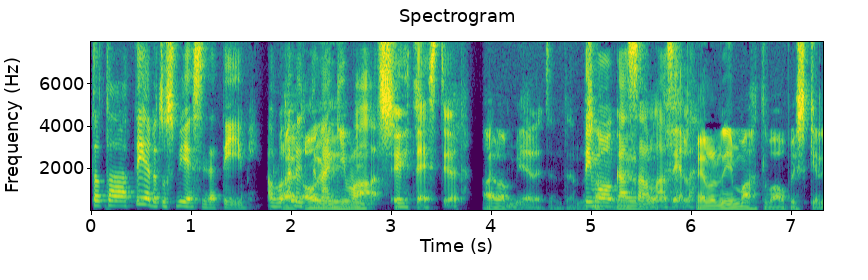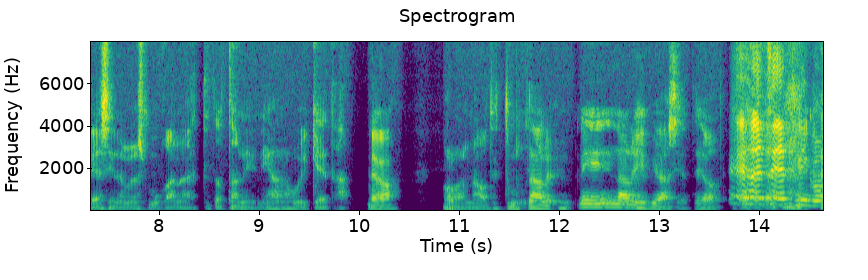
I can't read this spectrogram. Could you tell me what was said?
tota, tiedotusviestintätiimi on ollut Ai, älyttömän oi, kivaa vitsi. yhteistyötä. Aivan mieletöntä. Timon kanssa meillä, ollaan siellä. Meillä on niin mahtava opiskelija siinä myös mukana, että tota, niin, ihan huikeeta. Joo ollaan nautittu. Mutta nämä oli, niin, nämä oli hyviä asioita, joo. et niin kuin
